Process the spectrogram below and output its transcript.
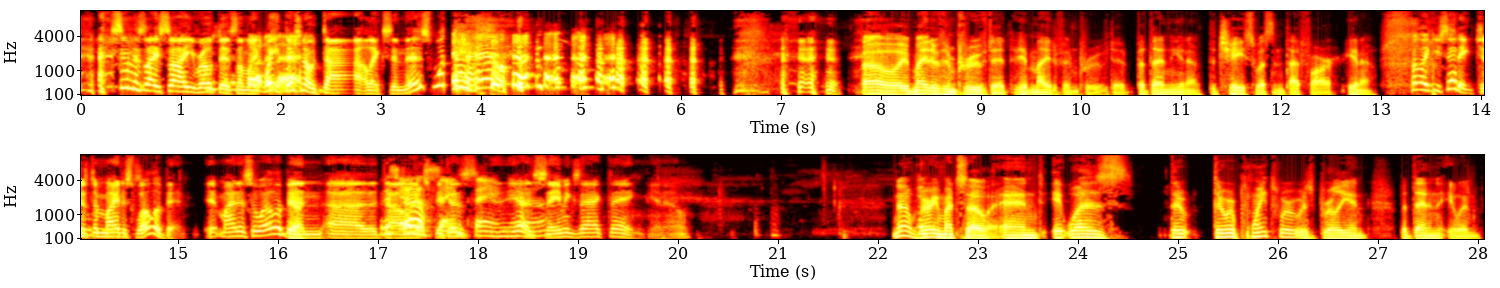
as soon as I saw he wrote this, I'm like, wait, there's no Daleks in this. What the hell? Oh, it might have improved it. It might have improved it, but then you know the chase wasn't that far. You know, But like you said, it just it might as well have been. It might as well have Yeah. been uh, the It's Daleks the same because thing, yeah, yeah. same exact thing. You know, no, very much so. And it was there. There were points where it was brilliant, but then it went.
